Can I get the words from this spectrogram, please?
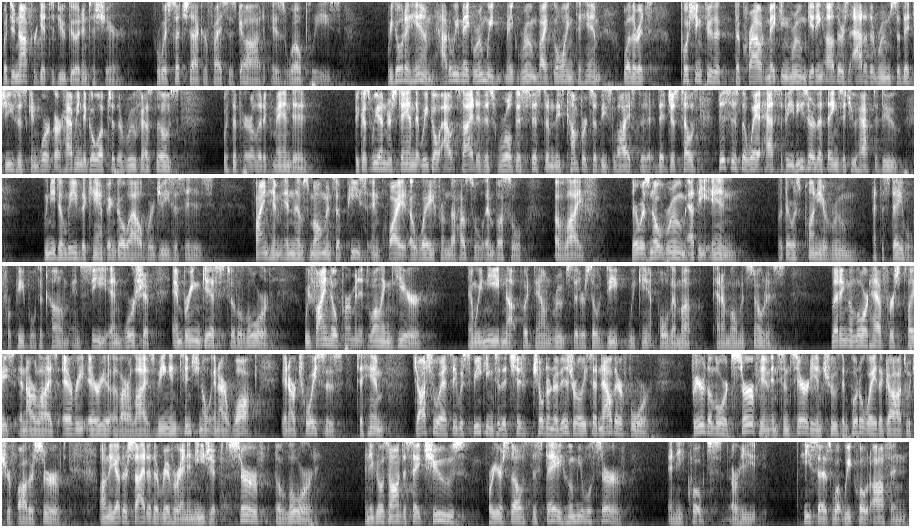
But do not forget to do good and to share, for with such sacrifices God is well pleased. We go to him. How do we make room? We make room by going to him, whether it's pushing through the, the crowd, making room, getting others out of the room so that Jesus can work, or having to go up to the roof as those with the paralytic man did. Because we understand that we go outside of this world, this system, these comforts of these lives that, that just tell us this is the way it has to be. These are the things that you have to do. We need to leave the camp and go out where Jesus is. Find him in those moments of peace and quiet away from the hustle and bustle of life. There was no room at the inn but there was plenty of room at the stable for people to come and see and worship and bring gifts to the Lord. We find no permanent dwelling here, and we need not put down roots that are so deep we can't pull them up at a moment's notice. Letting the Lord have first place in our lives, every area of our lives, being intentional in our walk, in our choices to Him. Joshua, as he was speaking to the ch- children of Israel, he said, Now therefore, Fear the Lord, serve him in sincerity and truth, and put away the gods which your fathers served on the other side of the river and in Egypt. Serve the Lord. And he goes on to say, Choose for yourselves this day whom you will serve. And he quotes, or he, he says what we quote often,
